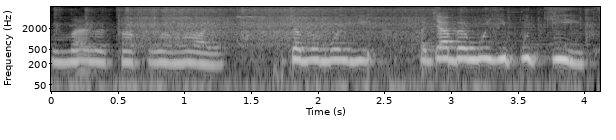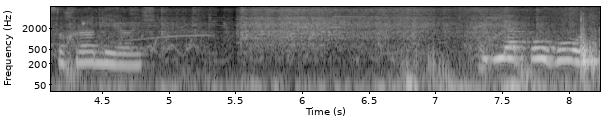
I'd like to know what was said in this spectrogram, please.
в мене так лагає? Хоча б мої, хоча б мої путі сохранились. Для погоні.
